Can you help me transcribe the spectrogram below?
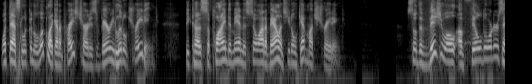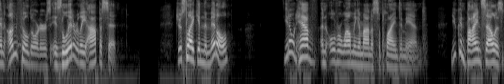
what that's going to look like on a price chart is very little trading because supply and demand is so out of balance, you don't get much trading. So the visual of filled orders and unfilled orders is literally opposite. Just like in the middle, you don't have an overwhelming amount of supply and demand. You can buy and sell as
